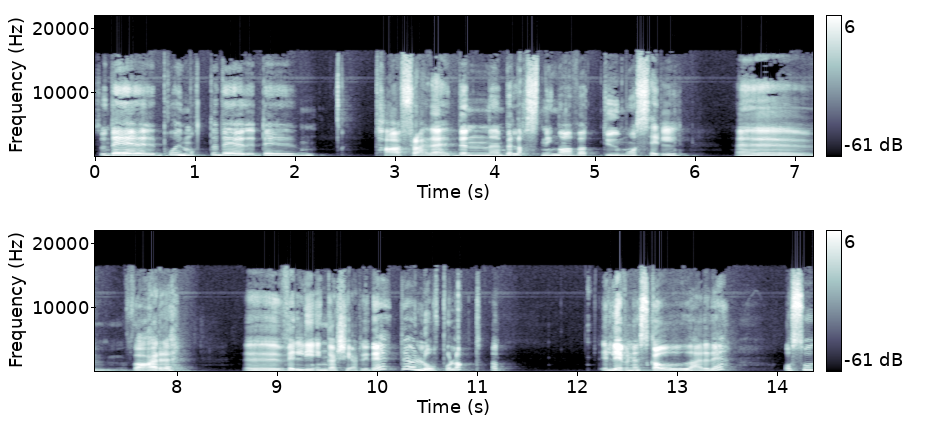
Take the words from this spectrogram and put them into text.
Så det på en måte det, det ta fra deg den belastning av at du må selv eh, være eh, veldig engasjert i det. Det er lovpålagt at elevene skal lære det. Og så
